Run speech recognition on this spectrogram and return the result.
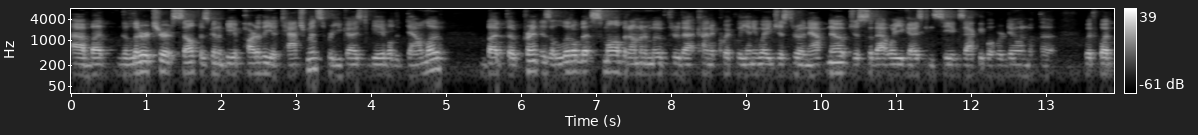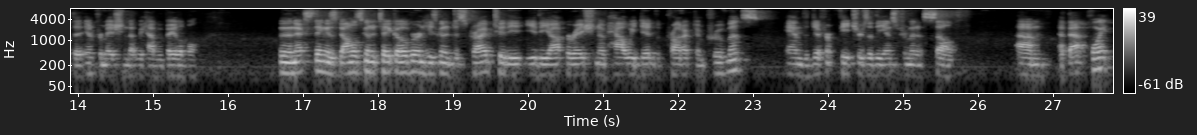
uh, but the literature itself is going to be a part of the attachments for you guys to be able to download. But the print is a little bit small, but I'm going to move through that kind of quickly anyway, just through an app note, just so that way you guys can see exactly what we're doing with the with what the information that we have available. Then the next thing is Donald's going to take over and he's going to describe to the, you the operation of how we did the product improvements and the different features of the instrument itself. Um, at that point,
